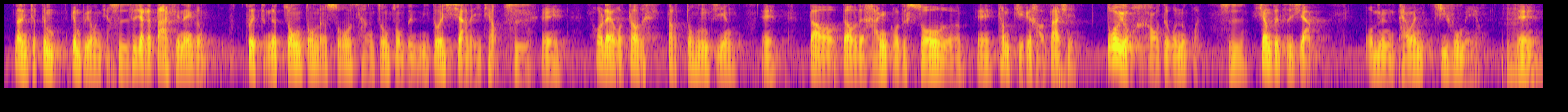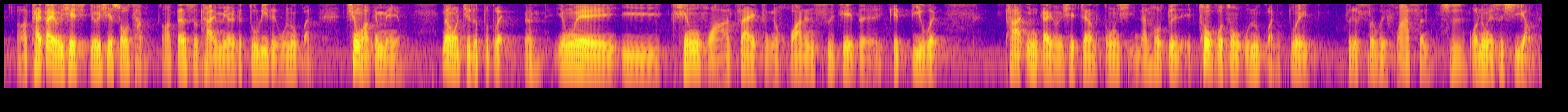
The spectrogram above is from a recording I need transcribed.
那你就更更不用讲，是芝加哥大学那种对整个中东的收藏种种的，你都会吓了一跳。是哎，后来我到了到东京，哎，到到了韩国的首尔，哎，他们几个好大学都有好的文物馆。是相对之下，我们台湾几乎没有。对啊，台大有一些有一些收藏啊，但是它也没有一个独立的文物馆，清华更没有。那我觉得不对，嗯，因为以清华在整个华人世界的一个地位，它应该有一些这样的东西，然后对透过这种文物馆对这个社会发声，是我认为是需要的。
